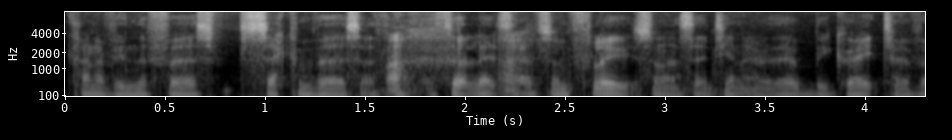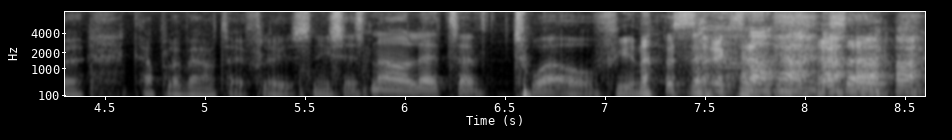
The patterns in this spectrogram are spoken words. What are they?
kind of in the first second verse i think thought let's have some flutes. And i said you know it would be great to have a couple of alto flutes. And he says no let's have 12 you know so, so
